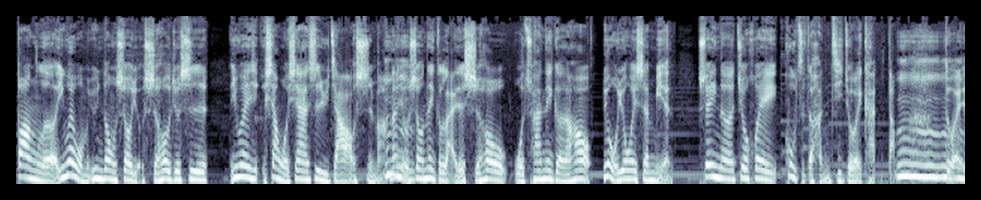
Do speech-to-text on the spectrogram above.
棒了，因为我们运动的时候有时候就是因为像我现在是瑜伽老师嘛，那有时候那个来的时候我穿那个，然后因为我用卫生棉。所以呢，就会裤子的痕迹就会看到。嗯，对，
